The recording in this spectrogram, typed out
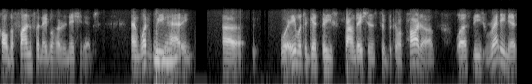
called the Fund for Neighborhood Initiatives. And what we mm-hmm. had uh, were able to get these foundations to become a part of was these readiness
